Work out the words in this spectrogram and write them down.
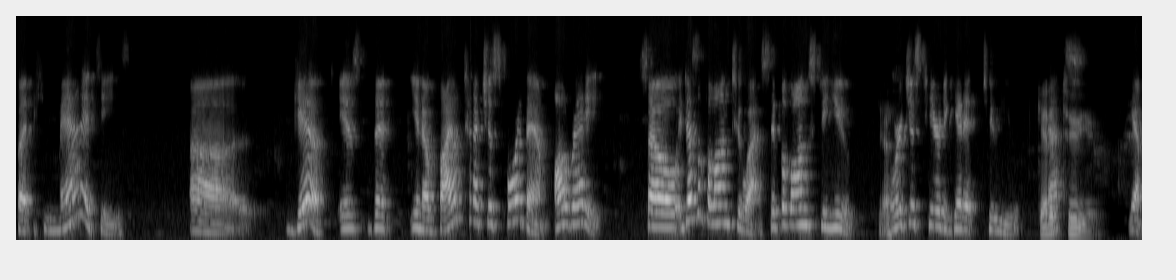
but humanity's uh, gift is that you know BioTouch is for them already. So it doesn't belong to us. It belongs to you. Yes. We're just here to get it to you. Get That's, it to you. Yeah.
